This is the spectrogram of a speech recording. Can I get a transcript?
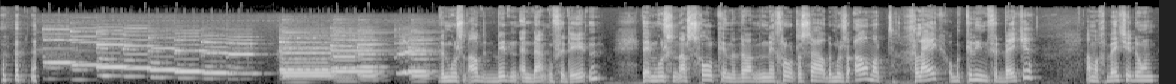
we moesten altijd bidden en danken voor het eten. Wij moesten als schoolkinderen dan in de grote zaal... dan moesten allemaal gelijk op een knie voor het bedje. Allemaal gebedje doen.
